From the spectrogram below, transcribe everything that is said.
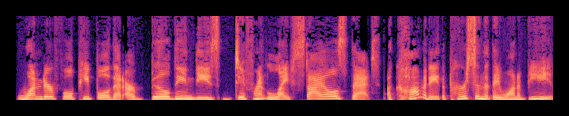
wonderful people that are building these different lifestyles that accommodate the person that they want to be,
